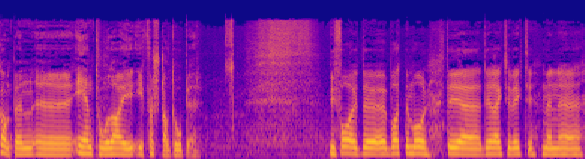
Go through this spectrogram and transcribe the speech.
kampen 1-2 eh, da i, i, første av to oppgjør? Vi får et uh, bottemål. Det er, det er riktig viktig. Men uh,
